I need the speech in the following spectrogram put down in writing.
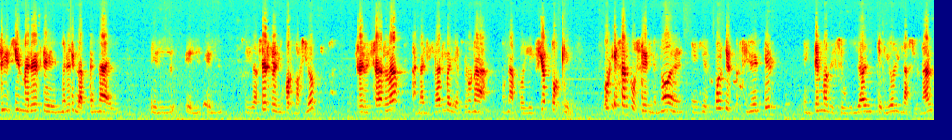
sí, sí, merece, merece la pena el, el, el hacerse de información, revisarla, analizarla y hacer una, una proyección, porque, porque es algo serio, ¿no? Después del presidente, en temas de seguridad interior y nacional,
